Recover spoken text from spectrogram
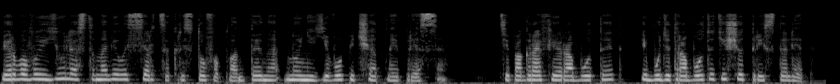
1 июля остановилось сердце Кристофа Плантена, но не его печатной прессы. Типография работает и будет работать еще 300 лет –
